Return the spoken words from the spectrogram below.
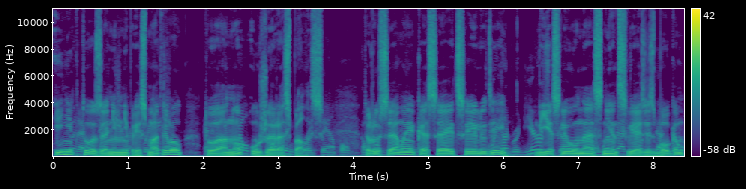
и никто за ним не присматривал, то оно уже распалось. То же самое касается и людей. Если у нас нет связи с Богом,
